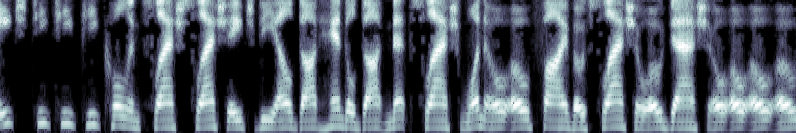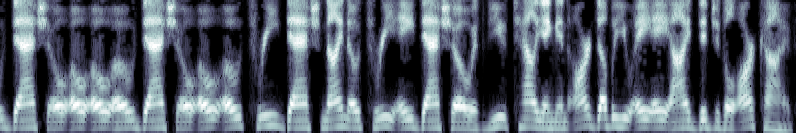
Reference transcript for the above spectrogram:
http colon slash slash hdl.handle.net slash 10050 slash 00 dash 0000 dash 0000 dash 0003 dash 903 a dash o at View Talyang in RWAAI Digital Archive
